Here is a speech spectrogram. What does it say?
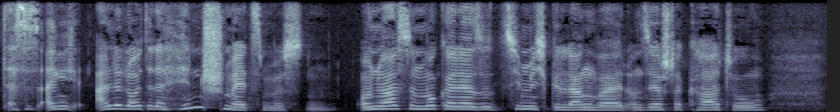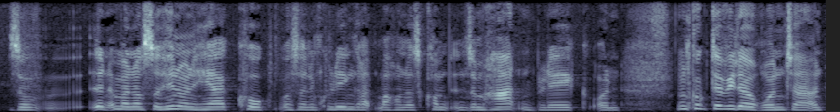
dass es eigentlich alle Leute dahin schmelzen müssten. Und du hast einen Mucker, der so ziemlich gelangweilt und sehr staccato, so dann immer noch so hin und her guckt, was seine Kollegen gerade machen, das kommt in so einem harten Blick und dann guckt er wieder runter und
